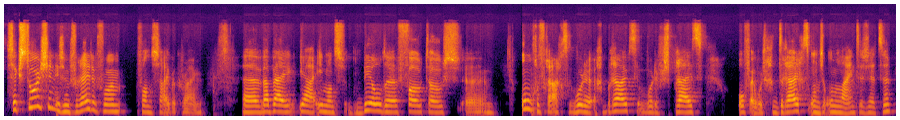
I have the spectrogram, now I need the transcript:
Sextortion is een vrede vorm van cybercrime. Uh, waarbij ja, iemands beelden, foto's uh, ongevraagd worden gebruikt, worden verspreid. Of er wordt gedreigd om ze online te zetten.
